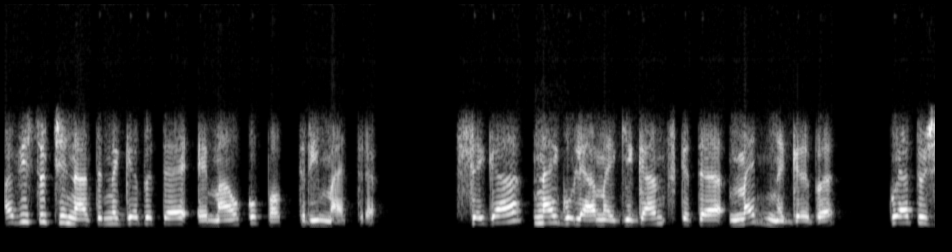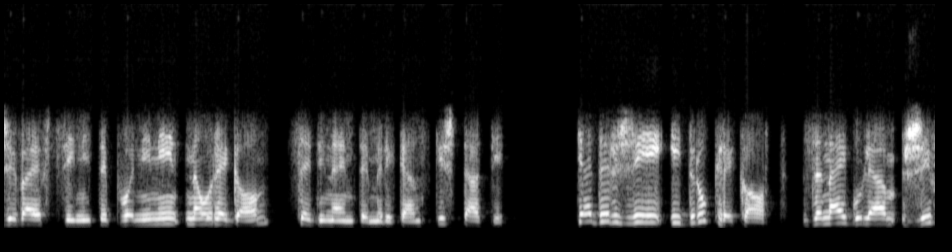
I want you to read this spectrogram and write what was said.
а височината на гъбата е малко под 3 метра. Сега най-голяма е гигантската медна гъба, която живее в сините планини на Орегон, Съединените Американски щати. Тя държи и друг рекорд за най-голям жив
